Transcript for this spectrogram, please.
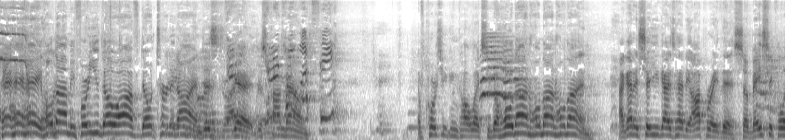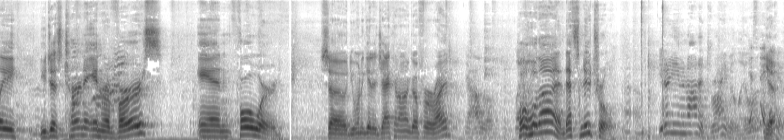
Hey, hey, hey! Hold on! Before you go off, don't turn it on. Just yeah, just calm down. Of course you can call Lexi, but hold on, hold on, hold on. I got to show you guys how to operate this. So basically, you just turn it in reverse and forward. So, do you want to get a jacket on and go for a ride? Yeah, I will. Hold, hold on. That's neutral. You don't even know how to drive it, Layla. Yes, I Yeah. do.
